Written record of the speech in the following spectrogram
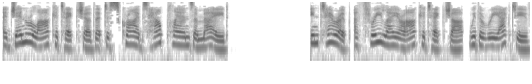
a general architecture that describes how plans are made InteRRaP a three-layer architecture, with a reactive,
